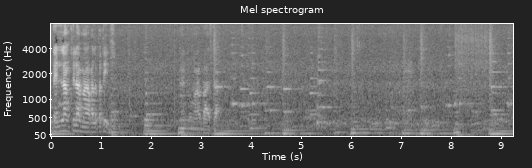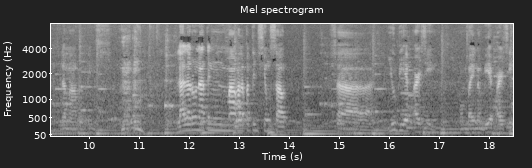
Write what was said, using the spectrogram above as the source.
10 lang sila mga kalapatids. Ito mga bata. Sila mga kalapatids. Lalaro natin mga kalapatids yung south sa UBFRC. Combine ng BFRC.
